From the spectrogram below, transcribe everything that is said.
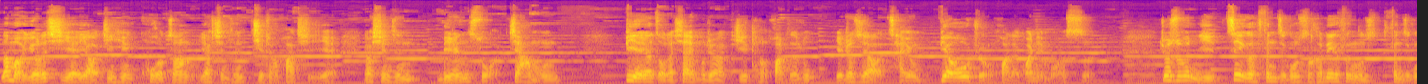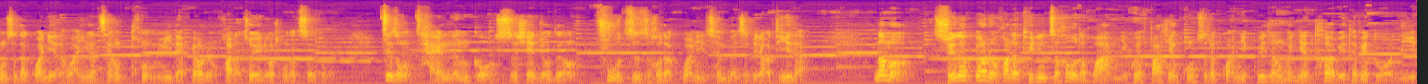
那么，有的企业要进行扩张，要形成集团化企业，要形成连锁加盟，必然要走的下一步就要集团化的路，也就是要采用标准化的管理模式。就是说，你这个分子公司和那个分公司分子公司的管理的话，应该采用统一的标准化的作业流程和制度，这种才能够实现就这种复制之后的管理成本是比较低的。那么，随着标准化的推进之后的话，你会发现公司的管理规章文件特别特别多，你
